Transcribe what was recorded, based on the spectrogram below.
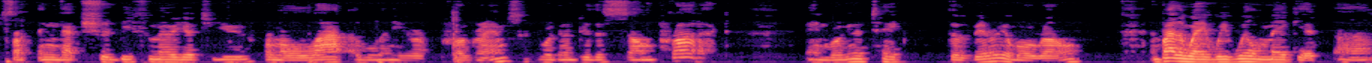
something that should be familiar to you from a lot of linear programs. We're going to do the sum product. And we're going to take the variable row. And by the way, we will make it uh,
